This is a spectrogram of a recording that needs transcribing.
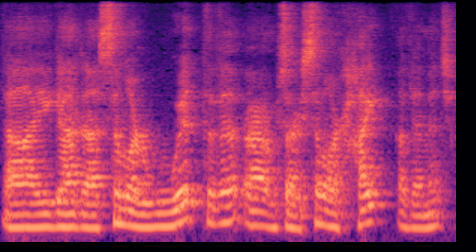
Uh, you got a similar width of it, I'm sorry, similar height of image.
